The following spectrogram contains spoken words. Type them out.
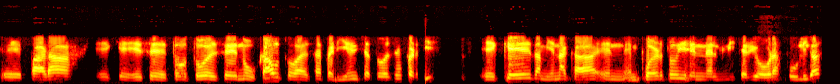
eh, para eh, que ese todo, todo ese know-how, toda esa experiencia, todo ese expertise, eh, que también acá en, en Puerto y en el Ministerio de Obras Públicas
